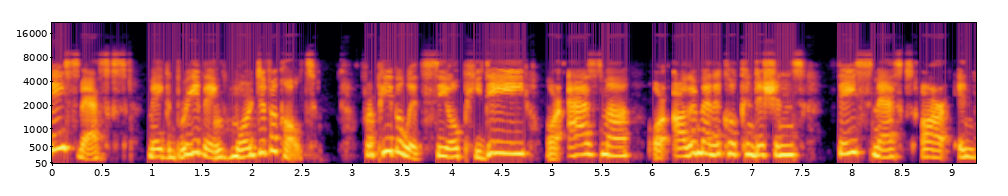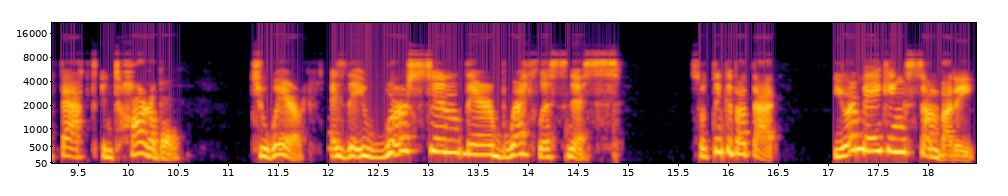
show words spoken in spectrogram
Face masks make breathing more difficult. For people with COPD or asthma or other medical conditions, face masks are in fact intolerable to wear as they worsen their breathlessness. So think about that. You're making somebody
